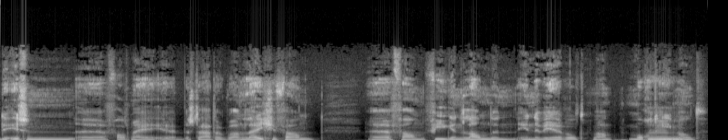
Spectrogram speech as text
er is een, eh, volgens mij eh, bestaat ook wel een lijstje van, eh, van vegan landen in de wereld. Want mocht Mhm. iemand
